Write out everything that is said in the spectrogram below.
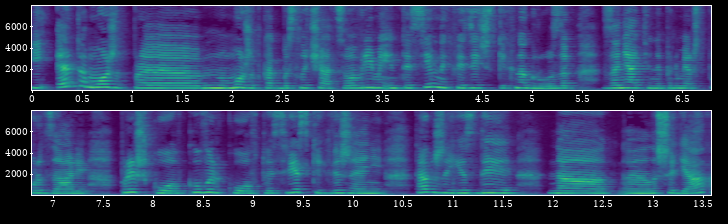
И это может, ну, может как бы случаться. Во время интенсивных физических нагрузок, занятий, например, в спортзале, прыжков, кувырков, то есть резких движений, также езды на э, лошадях,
